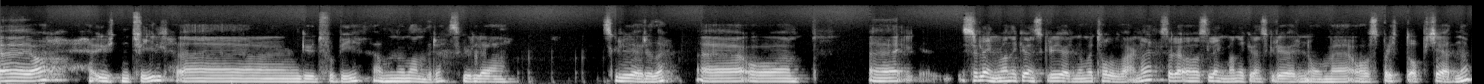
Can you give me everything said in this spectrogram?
Eh, ja, uten tvil. Eh, Gud forby om noen andre skulle, skulle gjøre det. Eh, og eh, så lenge man ikke ønsker å gjøre noe med tollvernet, så, og så lenge man ikke ønsker å gjøre noe med å splitte opp kjedene,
